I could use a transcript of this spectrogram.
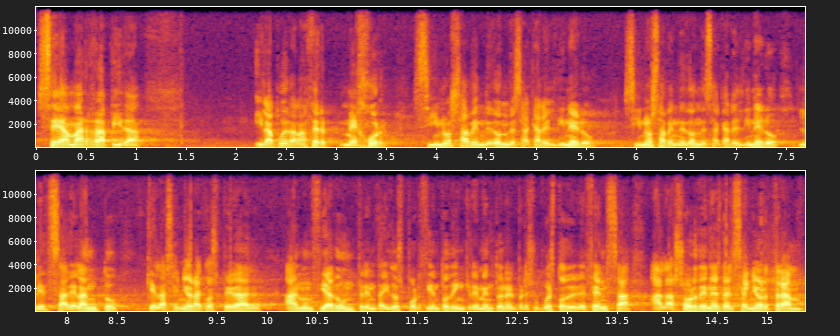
sea más rápida y la puedan hacer mejor si no saben de dónde sacar el dinero, si no saben de dónde sacar el dinero, les adelanto que la señora Cospedal ha anunciado un 32% de incremento en el presupuesto de defensa a las órdenes del señor Trump.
